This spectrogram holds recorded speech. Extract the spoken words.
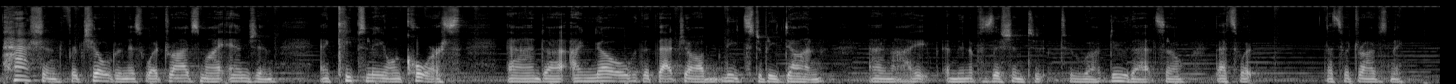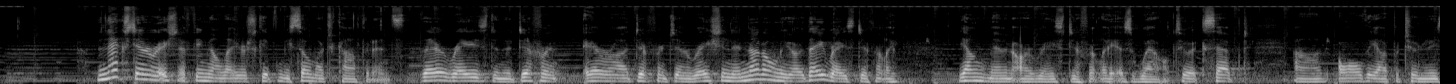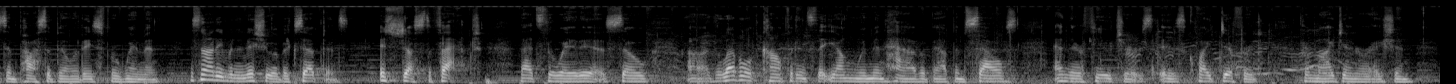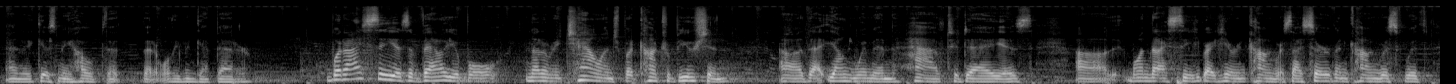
passion for children is what drives my engine and keeps me on course. And uh, I know that that job needs to be done, and I am in a position to, to uh, do that. So that's what, that's what drives me. The next generation of female leaders gives me so much confidence. They're raised in a different era, different generation, and not only are they raised differently, young men are raised differently as well to accept uh, all the opportunities and possibilities for women. It's not even an issue of acceptance, it's just the fact. That's the way it is. So uh, the level of confidence that young women have about themselves and their futures is quite different from my generation and it gives me hope that, that it will even get better. What I see as a valuable, not only challenge, but contribution uh, that young women have today is uh, one that I see right here in Congress. I serve in Congress with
